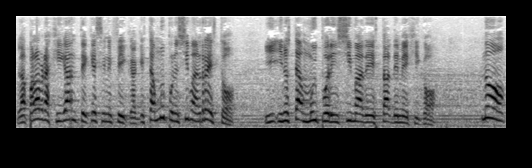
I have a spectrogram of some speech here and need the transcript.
La palabra gigante, ¿qué significa? Que está muy por encima del resto. Y, y no está muy por encima de, esta, de México. No,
